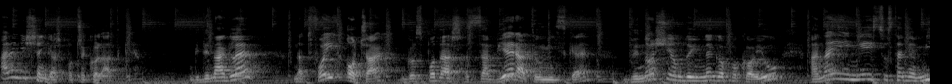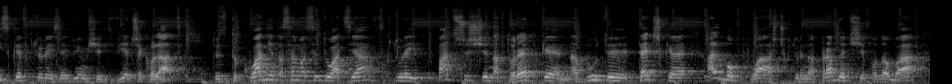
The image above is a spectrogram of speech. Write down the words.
ale nie sięgasz po czekoladkę. Gdy nagle na Twoich oczach gospodarz zabiera tę miskę, wynosi ją do innego pokoju, a na jej miejscu stawia miskę, w której znajdują się dwie czekoladki. To jest dokładnie ta sama sytuacja, w której patrzysz się na torebkę, na buty, teczkę albo płaszcz, który naprawdę Ci się podoba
